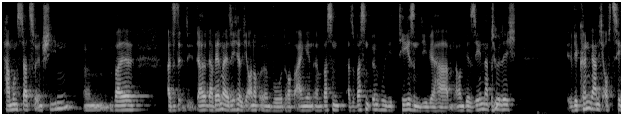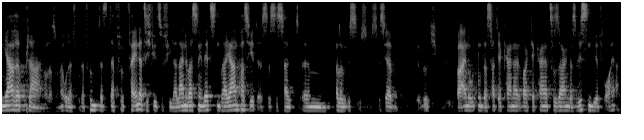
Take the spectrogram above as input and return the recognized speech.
haben uns dazu entschieden, ähm, weil also da, da werden wir ja sicherlich auch noch irgendwo drauf eingehen, ähm, was sind, also was sind irgendwo die Thesen, die wir haben. Und wir sehen natürlich, mhm. wir können gar nicht auf zehn Jahre planen oder so, ne? oder, oder fünf, das, dafür verändert sich viel zu viel. Alleine was in den letzten drei Jahren passiert ist, das ist halt, ähm, also ist, ist, ist ja wirklich beeindruckend und das hat ja keiner, wagt ja keiner zu sagen, das wissen wir vorher.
